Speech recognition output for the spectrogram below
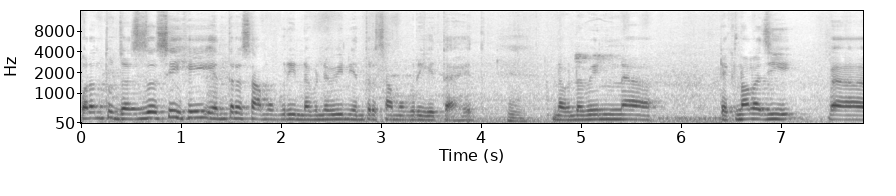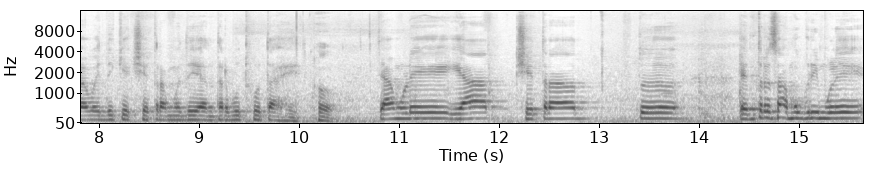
परंतु जसजशी हे यंत्रसामुग्री नवनवीन यंत्रसामुग्री येत आहेत नवनवीन टेक्नॉलॉजी वैद्यकीय क्षेत्रामध्ये अंतर्भूत होत आहे. हो. त्यामुळे या क्षेत्रात यंत्रसामुग्रीमुळे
